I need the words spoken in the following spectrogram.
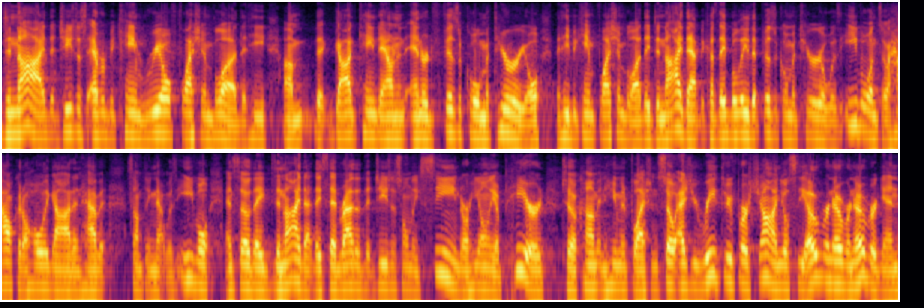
denied that Jesus ever became real flesh and blood, that, he, um, that God came down and entered physical material, that he became flesh and blood. They denied that because they believed that physical material was evil, and so how could a holy God inhabit something that was evil? And so they denied that. They said rather that Jesus only seemed or he only appeared to come in human flesh. And so as you read through First John, you'll see over and over and over again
